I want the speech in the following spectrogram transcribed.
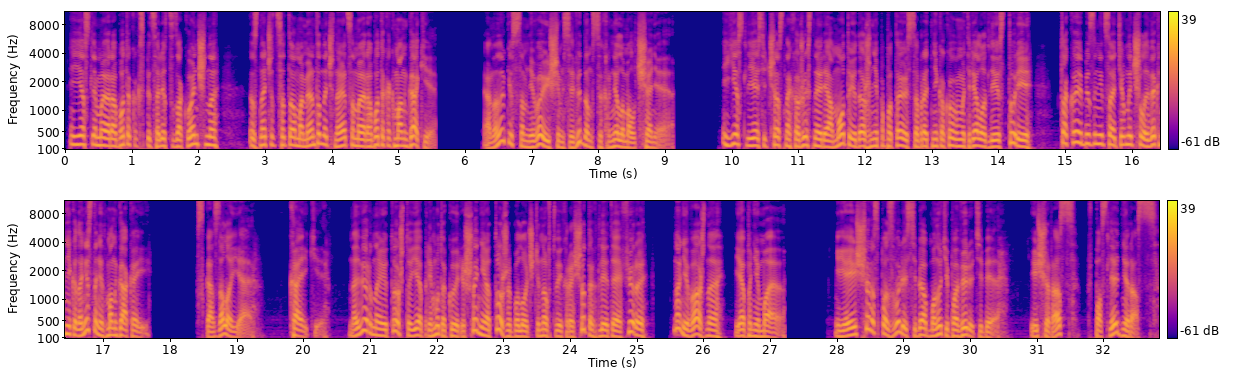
Если моя работа как специалиста закончена, значит, с этого момента начинается моя работа как мангаки. Анануки с сомневающимся видом сохранила молчание. Если я сейчас нахожусь на Риамото и даже не попытаюсь собрать никакого материала для истории, такой безинициативный человек никогда не станет мангакой. Сказала я. Кайки. Наверное, и то, что я приму такое решение, тоже было учтено в твоих расчетах для этой аферы, но неважно, я понимаю. Я еще раз позволю себя обмануть и поверю тебе. Еще раз, в последний раз.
